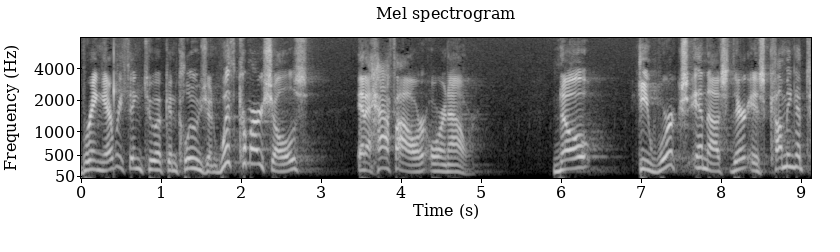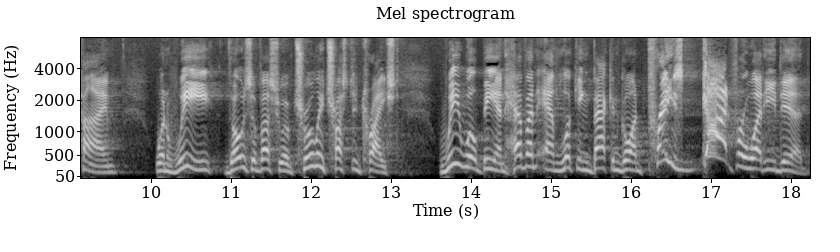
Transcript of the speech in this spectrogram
bring everything to a conclusion with commercials in a half hour or an hour. No, He works in us. There is coming a time when we, those of us who have truly trusted Christ, we will be in heaven and looking back and going, Praise God for what He did.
